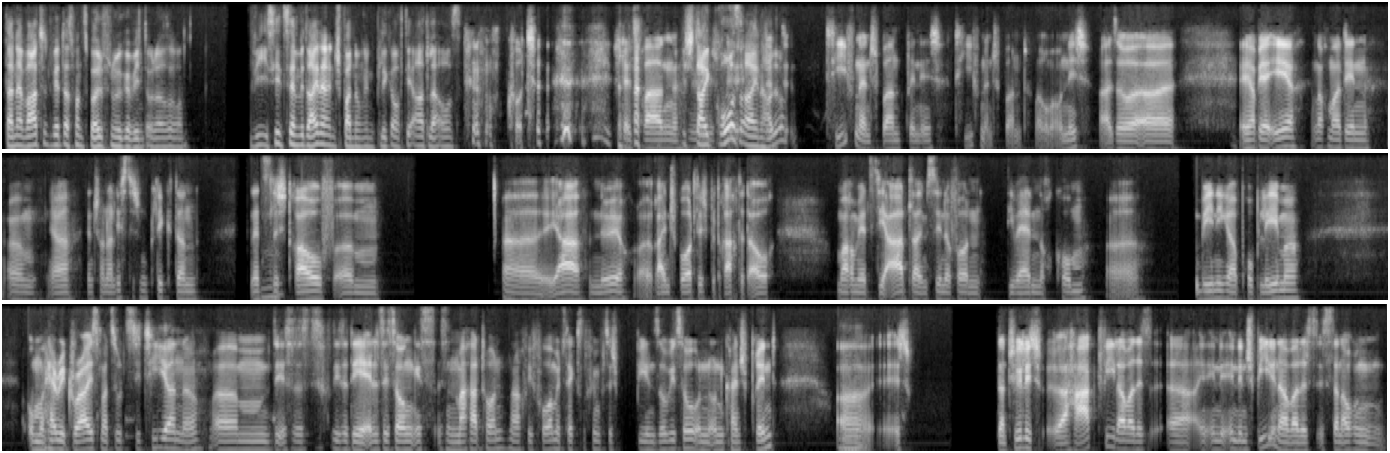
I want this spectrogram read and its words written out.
dann erwartet wird, dass man 12-0 gewinnt oder so. Wie sieht's denn mit deiner Entspannung im Blick auf die Adler aus? Oh Gott. Stellst Fragen. Ich steig groß ein, hallo? Tiefenentspannt bin ich. Tiefenentspannt. Warum auch nicht? Also, äh, ich habe ja eh nochmal den, ähm, ja, den journalistischen Blick dann letztlich mhm. drauf. Ähm, äh, ja, nö, rein sportlich betrachtet auch, machen wir jetzt die Adler im Sinne von, die werden noch kommen, äh, weniger Probleme. Um Harry Grice mal zu zitieren, ne, ähm, dieses, diese DL-Saison ist, ist ein Marathon nach wie vor mit 56 Spielen sowieso und, und kein Sprint. Mhm. Äh, ich natürlich äh, hakt viel, aber das äh, in, in den Spielen, aber das ist dann auch ein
